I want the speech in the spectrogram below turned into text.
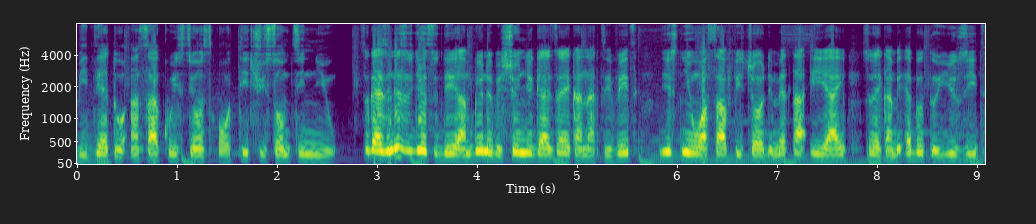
be there to answer questions or teach you something new. So guys, in this video today, I'm going to be showing you guys how you can activate this new WhatsApp feature, the Meta AI, so you can be able to use it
